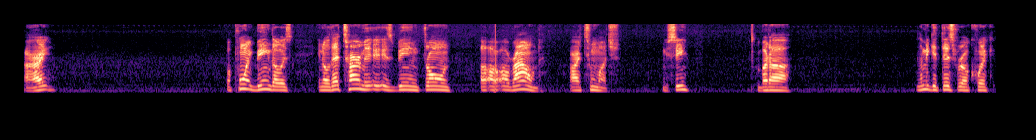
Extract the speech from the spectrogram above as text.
All right? But point being, though, is, you know, that term is being thrown uh, around, all right, too much. You see? But, uh, let me get this real quick.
